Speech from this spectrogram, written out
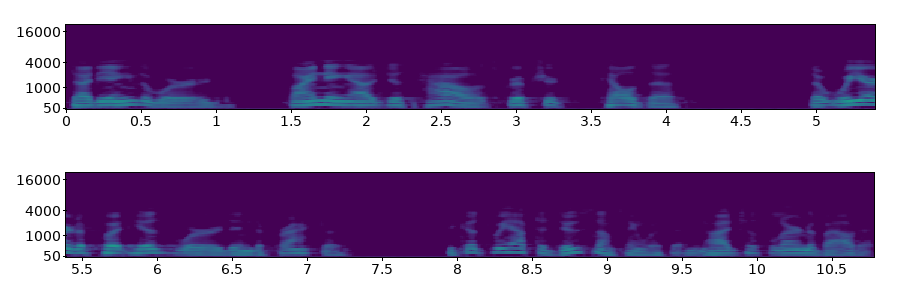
studying the Word, finding out just how Scripture tells us that we are to put His Word into practice because we have to do something with it, not just learn about it.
